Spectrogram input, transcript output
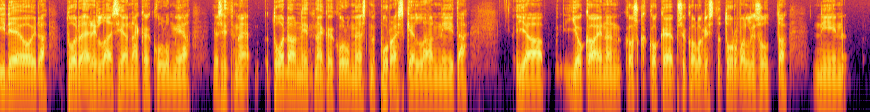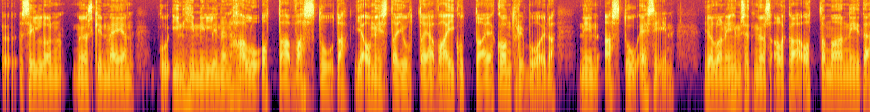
ideoida, tuoda erilaisia näkökulmia. Ja sitten me tuodaan niitä näkökulmia, sitten me pureskellaan niitä. Ja jokainen, koska kokee psykologista turvallisuutta, niin silloin myöskin meidän inhimillinen halu ottaa vastuuta ja omistajuutta ja vaikuttaa ja kontribuoida, niin astuu esiin jolloin ihmiset myös alkaa ottamaan niitä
